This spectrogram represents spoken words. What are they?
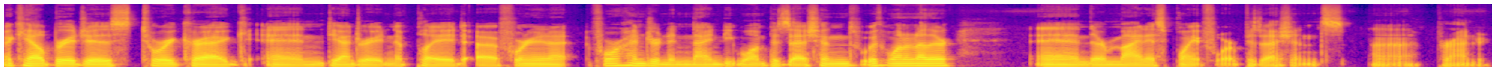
Mikal Bridges, Torrey Craig, and DeAndre Ayton have played uh, 491 possessions with one another, and they're minus 0.4 possessions uh, per 100.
